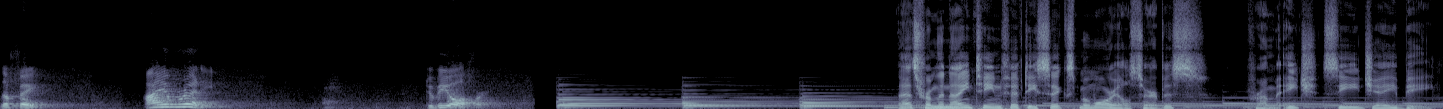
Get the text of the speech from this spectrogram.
the faith. I am ready to be offered. That's from the 1956 memorial service from HCJB.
